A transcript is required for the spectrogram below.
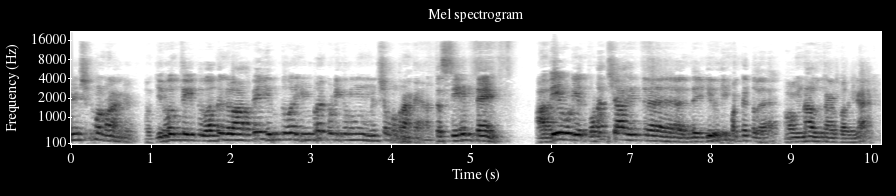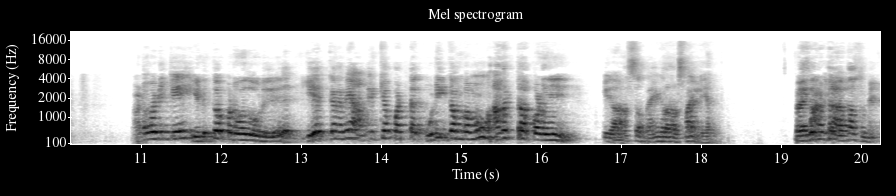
மென்ஷன் பண்றாங்க. இருபத்தைந்து வருடங்களாகவே இருந்து வருகின்ற குடிக்கும் மென்ஷன் பண்றாங்க. அட் த சேம் டைம் அதே உடைய தொடர்ச்சியாக இருக்கிற இந்த இறுதி பக்கத்துல அவங்க என்ன எழுதுறாங்க பாருங்க? நடவடிக்கை எடுக்கப்படுவதோடு ஏற்கனவே அமைக்கப்பட்ட குடிக்கம்பமும் அகற்றப்படும். இது அரசை பயங்கர அரசா இல்லையா அதான் சொன்னேன்.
